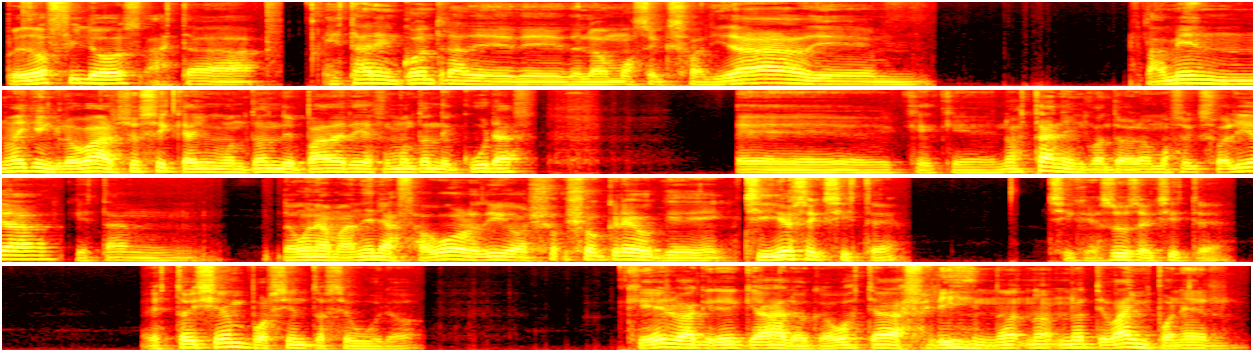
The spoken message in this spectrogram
pedófilos hasta estar en contra de, la homosexualidad. También no hay que englobar, yo sé que hay un montón de padres, un montón de curas eh, que, no están en contra de la homosexualidad, que están de alguna manera a favor. Digo, yo, yo creo que si Dios existe, si Jesús existe, estoy 100% seguro que Él va a querer que hagas lo que a vos te haga feliz, no, no, no te va a imponer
